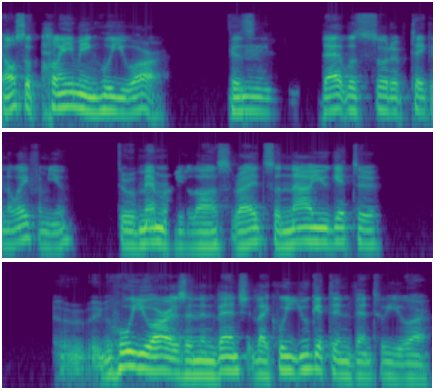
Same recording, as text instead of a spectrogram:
also claiming who you are because mm. that was sort of taken away from you through memory loss right? So now you get to who you are is an invention like who you get to invent who you are.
